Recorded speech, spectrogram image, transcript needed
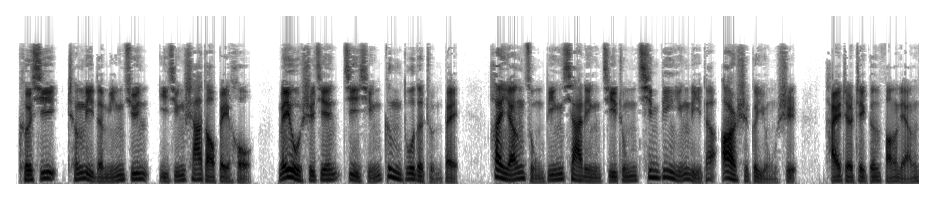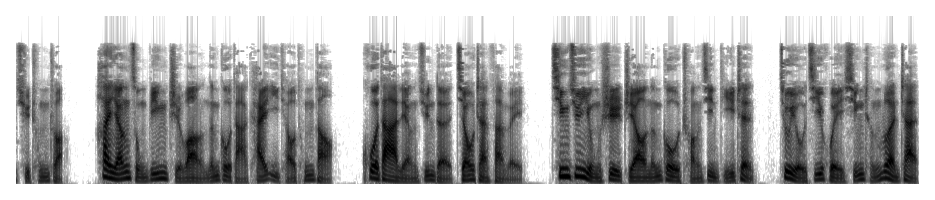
可惜城里的明军已经杀到背后，没有时间进行更多的准备。汉阳总兵下令集中亲兵营里的二十个勇士，抬着这根房梁去冲撞。汉阳总兵指望能够打开一条通道，扩大两军的交战范围。清军勇士只要能够闯进敌阵，就有机会形成乱战，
